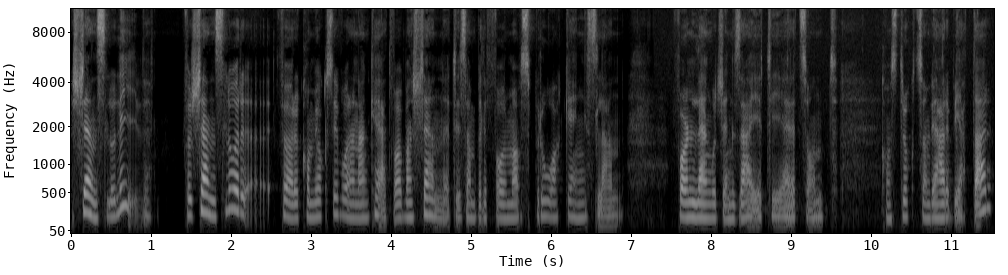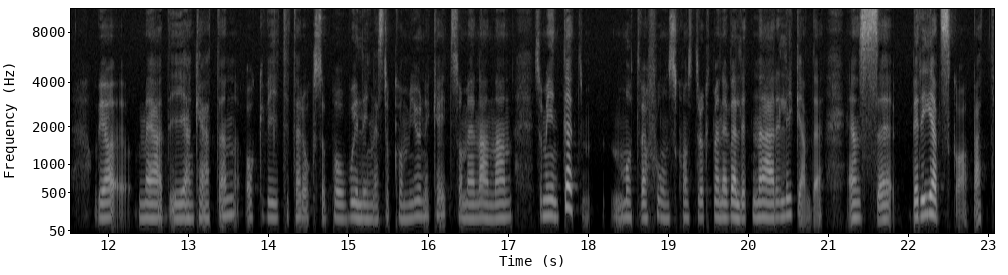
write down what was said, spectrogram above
känsloliv. För känslor förekommer också i vår enkät, vad man känner till exempel i form av språkängslan. Foreign language anxiety är ett sånt konstrukt som vi arbetar vi har med i enkäten och vi tittar också på willingness to communicate som är en annan, som inte är ett motivationskonstrukt men är väldigt närliggande. Ens eh, beredskap att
